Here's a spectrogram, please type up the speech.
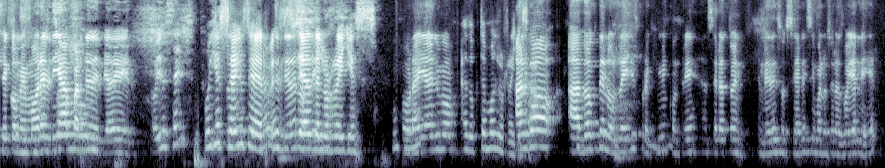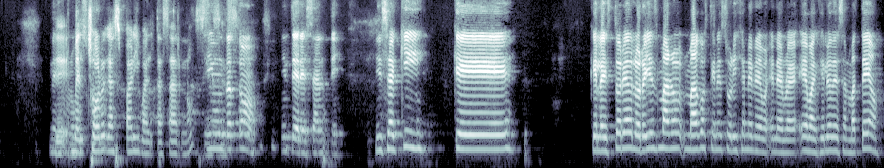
se, conmemora el día, aparte del día de... ¿Hoy es 6? Hoy es 6, de, día de, los Reyes. Por ahí algo... Adoptemos los Reyes. Algo ad hoc de los Reyes, por aquí me encontré hace rato en redes sociales y bueno, se las voy a leer de Melchor, Gaspar y Baltasar, ¿no? Sí, un dato interesante. Dice aquí que, que la historia de los Reyes Magos tiene su origen en el, Evangelio de San Mateo,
